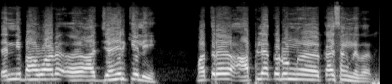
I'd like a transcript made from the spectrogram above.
त्यांनी भाववाढ आज जाहीर केली. मात्र आपल्याकडून काय सांगण्यात आलं?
